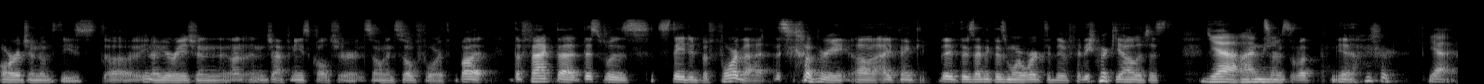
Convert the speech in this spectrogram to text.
origin of these, uh, you know, Eurasian and, and, Japanese culture and so on and so forth. But the fact that this was stated before that discovery, uh, I think there's, I think there's more work to do for the archaeologists. Yeah, uh, I in mean, terms of what, yeah. yeah,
